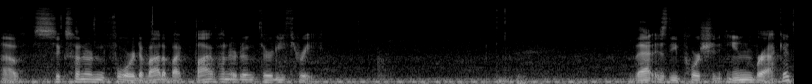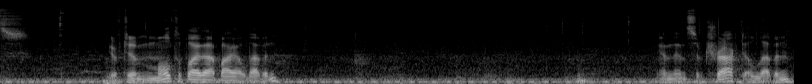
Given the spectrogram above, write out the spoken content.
of 604 divided by 533. That is the portion in brackets. You have to multiply that by 11. And then subtract 11.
